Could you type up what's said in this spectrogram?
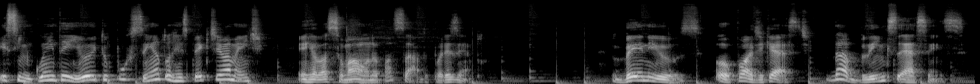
e 58%, respectivamente, em relação ao ano passado, por exemplo. B-News, o podcast da Blinks Essence.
